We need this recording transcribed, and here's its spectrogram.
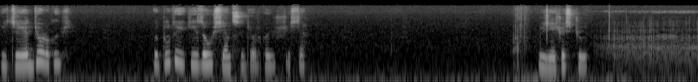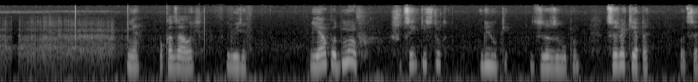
Видите, я дергаюсь. Вот тут и якісь заусенці дергающиеся. Друзі, я щось чую. Ні, показалось, друзі. Я подумав, що це якісь тут глюки з звуком. Це ракета. Оце.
